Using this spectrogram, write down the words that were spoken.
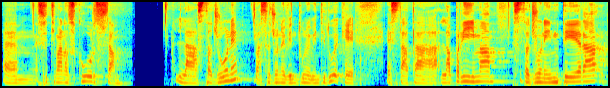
ehm, settimana scorsa la stagione, la stagione 21-22 che è stata la prima stagione intera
